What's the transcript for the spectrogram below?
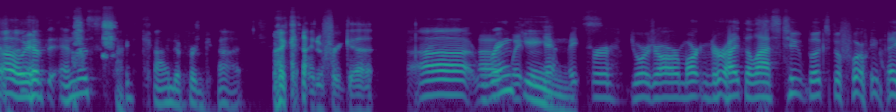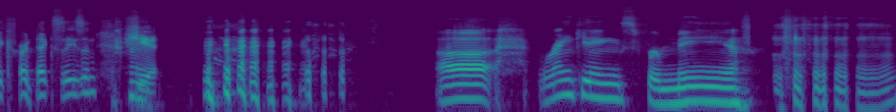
oh, we have to end this. I kind of forgot. I kind of forgot. Uh, Uh, rankings. can't wait for George R. R. Martin to write the last two books before we make our next season. Shit. uh, rankings for me.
